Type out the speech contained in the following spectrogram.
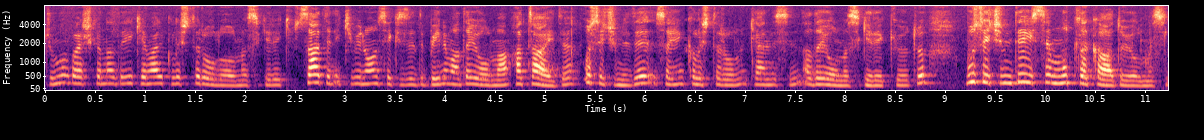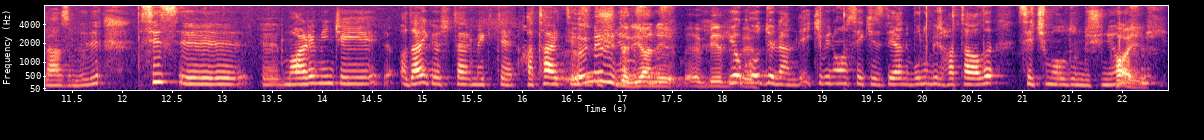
Cumhurbaşkanı adayı Kemal Kılıçdaroğlu olması gerekir. Zaten 2018'de de benim aday olmam hataydı. O seçimde de Sayın Kılıçdaroğlu'nun kendisinin aday olması gerekiyordu. Bu seçimde ise mutlaka aday olması lazım dedi. Siz e, e, Muharrem İnce'yi aday göstermekte hata ettiğinizi düşünüyor Öneridir musunuz? yani e, bir Yok e, o dönemde 2018'de yani bunun bir hatalı seçim olduğunu düşünüyor musunuz? hayır.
